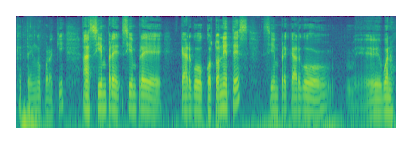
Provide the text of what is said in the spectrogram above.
que tengo por aquí. Ah, siempre, siempre cargo cotonetes, siempre cargo, eh, bueno,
